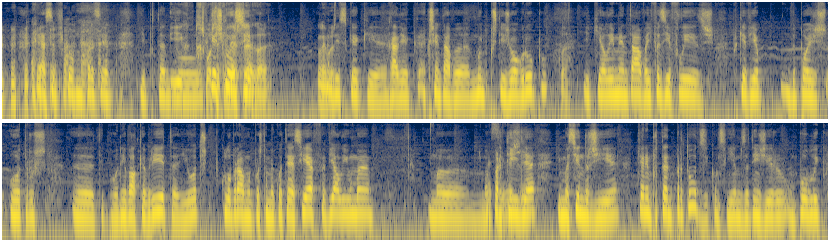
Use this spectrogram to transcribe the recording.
Essa ficou-me para sempre. E portanto, E que resposta que deste esclarecido. agora? Ele Lembras-te? disse que, que a rádio acrescentava muito prestígio ao grupo Claro. e que alimentava e fazia felizes, porque havia depois outros, tipo Aníbal Cabrita e outros que colaboravam depois também com a TSF. Havia ali uma, uma, uma Uma partilha e uma sinergia que era importante para todos e conseguíamos atingir um público.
